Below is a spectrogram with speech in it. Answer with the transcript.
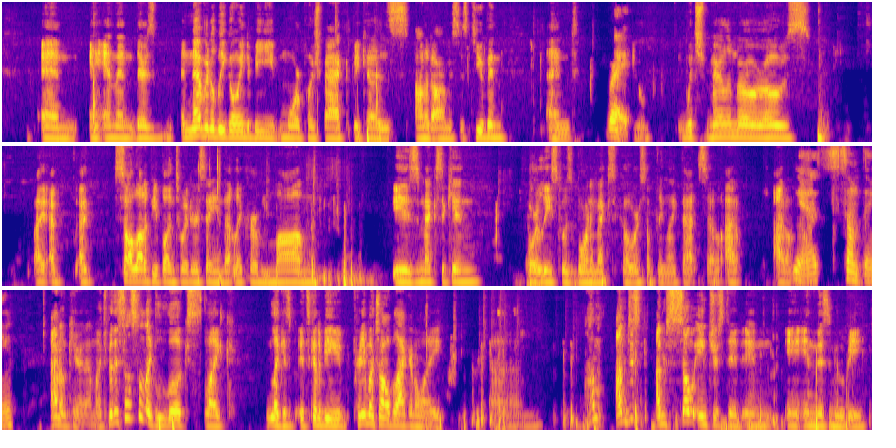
and and then there's inevitably going to be more pushback because Ana de Armas is Cuban, and right. which Marilyn Monroe's. I, I I saw a lot of people on Twitter saying that like her mom is Mexican, or at least was born in Mexico or something like that. So I don't I don't know. Yeah, it's something. I don't care that much. But this also like looks like like it's it's going to be pretty much all black and white. Um, I'm I'm just I'm so interested in in, in this movie.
